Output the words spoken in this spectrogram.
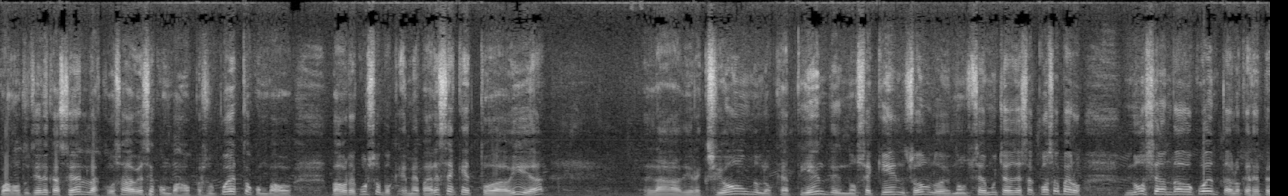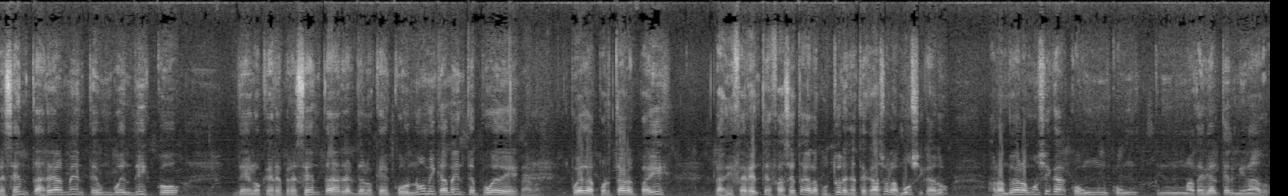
cuando tú tienes que hacer las cosas a veces con bajo presupuesto, con bajo, bajo recursos, porque me parece que todavía la dirección, lo que atienden, no sé quién son, no sé muchas de esas cosas, pero no se han dado cuenta de lo que representa realmente un buen disco, de lo que representa, re- de lo que económicamente puede, puede aportar al país, las diferentes facetas de la cultura, en este caso la música, ¿no? Hablando de la música con un, con un material terminado.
